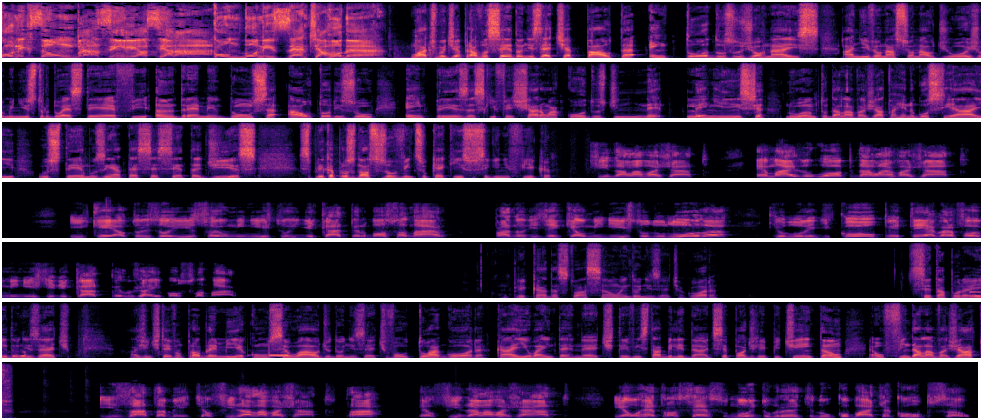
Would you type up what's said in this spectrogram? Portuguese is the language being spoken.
Conexão Brasília-Ceará, com Donizete Arruda. Um ótimo dia para você, Donizete. É pauta em todos os jornais a nível nacional de hoje. O ministro do STF, André Mendonça, autorizou empresas que fecharam acordos de leniência no âmbito da Lava Jato a renegociar aí os termos em até 60 dias. Explica para os nossos ouvintes o que é que isso significa. Fim da Lava Jato. É mais um golpe da Lava Jato e quem autorizou isso foi um ministro indicado pelo Bolsonaro. Para não dizer que é o ministro do Lula, que o Lula indicou, o PT, agora foi o ministro indicado pelo Jair Bolsonaro. Complicada a situação, hein, Donizete? Agora. Você tá por aí, Donizete? A gente teve um probleminha com o seu áudio, Donizete. Voltou agora, caiu a internet, teve instabilidade. Você pode repetir, então? É o fim da Lava Jato? Exatamente, é o fim da Lava Jato, tá? É o fim da Lava Jato e é um retrocesso muito grande no combate à corrupção.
